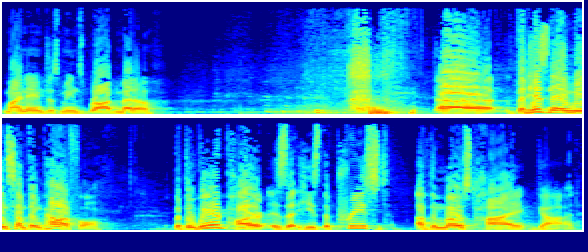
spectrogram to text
My name just means broad meadow. uh, but his name means something powerful. But the weird part is that he's the priest of the Most High God.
